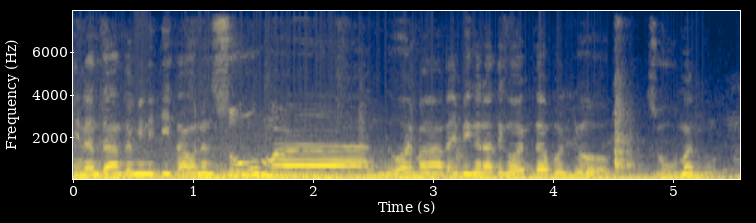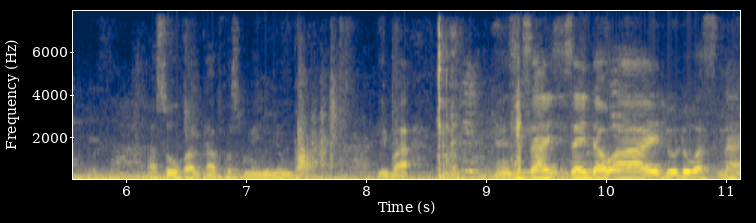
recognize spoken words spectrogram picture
Hinandaan kami ni Tita O ng suman. Oy, mga kaibigan nating OFW. Suman, no? Asukal tapos nyug. Diba? Yan si Sai. Si Sai daw ay luluwas na.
